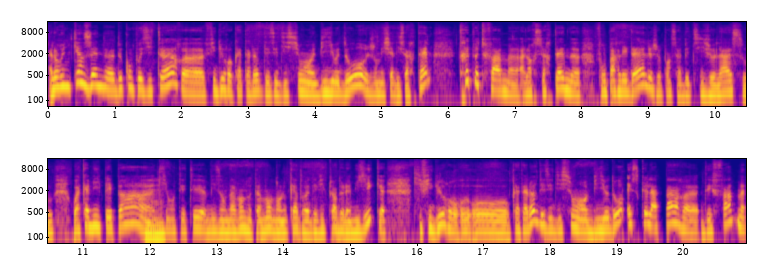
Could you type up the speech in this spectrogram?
Alors une quinzaine de compositeurs euh, figurent au catalogue des éditions Biodo, Jean-Michel Isartel. Très peu de femmes. Alors certaines font parler d'elles, je pense à Betty Jolas ou, à Camille Pépin, euh, mhm. qui ont été mises en avant notamment dans le cadre des Victoires de la musique, qui figurent au, catalogue des éditions Biodo. Est-ce que la part des femmes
